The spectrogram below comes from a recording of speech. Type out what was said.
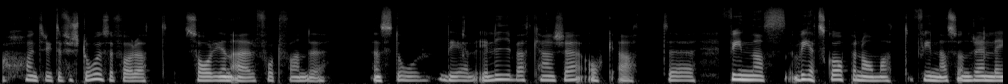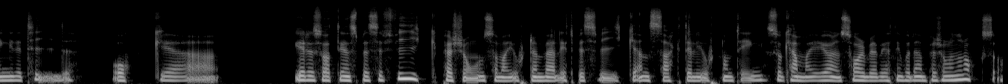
har inte riktigt förståelse för att sorgen är fortfarande en stor del i livet kanske. Och att eh, finnas, vetskapen om att finnas under en längre tid. Och eh, är det så att det är en specifik person som har gjort en väldigt besviken, sagt eller gjort någonting, så kan man ju göra en sorgbearbetning på den personen också.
